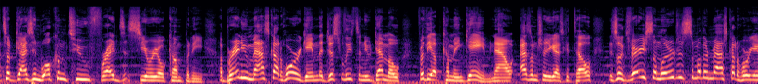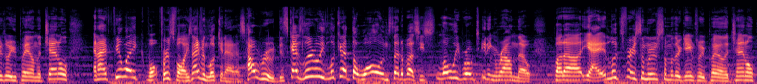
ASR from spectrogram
What's up guys and welcome to Fred's Cereal Company, a brand new mascot horror game that just released a new demo for the upcoming game. Now, as I'm sure you guys could tell, this looks very similar to some other mascot horror games that we play on the channel, and I feel like, well, first of all, he's not even looking at us. How rude. This guy's literally looking at the wall instead of us. He's slowly rotating around though. But uh, yeah, it looks very similar to some other games that we play on the channel,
